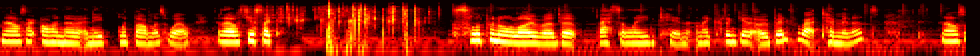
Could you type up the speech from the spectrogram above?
and I was like, oh no, I need lip balm as well. And I was just like slipping all over the Vaseline tin and I couldn't get it open for about 10 minutes. And I was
